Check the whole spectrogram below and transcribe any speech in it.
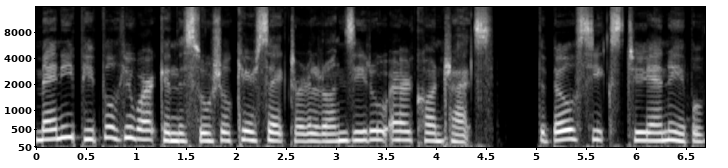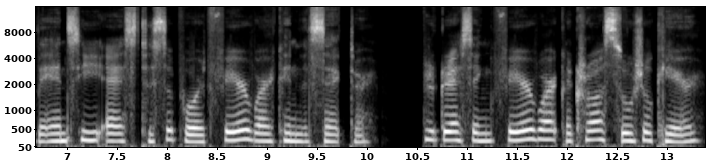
Many people who work in the social care sector are on zero hour contracts. The bill seeks to enable the NCS to support fair work in the sector, progressing fair work across social care,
